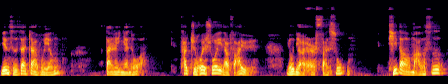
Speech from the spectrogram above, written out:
因此在战俘营待了一年多。他只会说一点法语，有点反苏。提到马克思，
